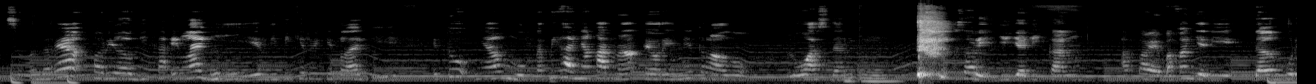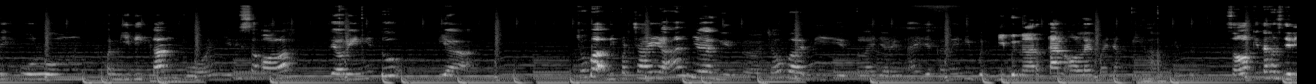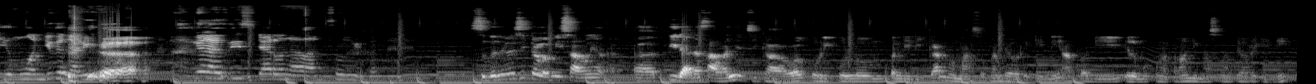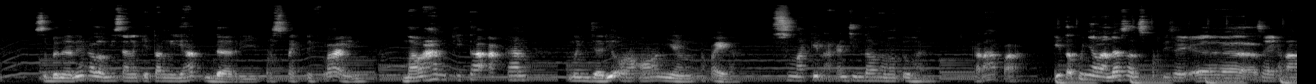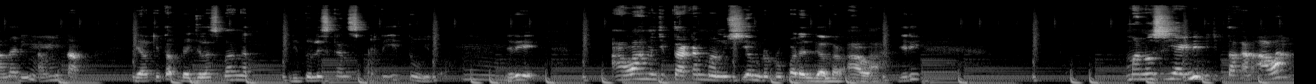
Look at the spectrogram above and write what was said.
sebenarnya kalau dilogikain lagi hmm. dipikir-pikir lagi itu nyambung tapi hanya karena teori ini terlalu luas dan hmm. sorry dijadikan apa ya bahkan jadi dalam kurikulum pendidikan pun jadi sekolah teori ini tuh ya coba dipercaya aja gitu coba dipelajarin aja karena ini dibenarkan oleh banyak pihak gitu soalnya kita harus jadi ilmuwan juga kali Enggak sih secara nggak langsung gitu. Sebenarnya sih kalau misalnya uh, tidak ada salahnya sih kalau kurikulum pendidikan memasukkan teori ini atau di ilmu pengetahuan dimasukkan teori ini. Sebenarnya kalau misalnya kita melihat dari perspektif lain, malahan kita akan menjadi orang-orang yang apa ya semakin akan cinta sama Tuhan. Karena apa? Kita punya landasan seperti saya uh, saya katakan tadi Hmm. Alkitab. Di Alkitab udah jelas banget dituliskan seperti itu gitu. Jadi Allah menciptakan manusia menurut rupa dan gambar Allah. Jadi manusia ini diciptakan Allah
